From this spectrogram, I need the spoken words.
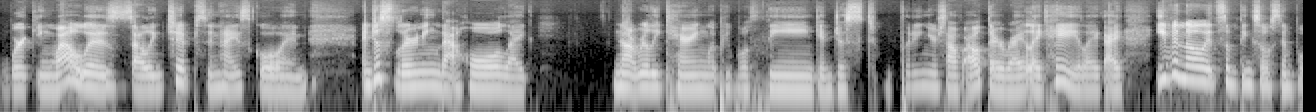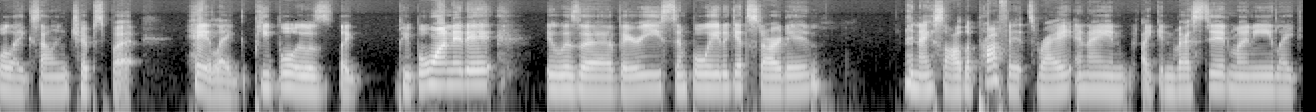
working well was selling chips in high school and and just learning that whole like not really caring what people think and just putting yourself out there, right? Like, hey, like I, even though it's something so simple like selling chips, but hey, like people, it was like people wanted it. It was a very simple way to get started. And I saw the profits, right? And I like invested money, like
